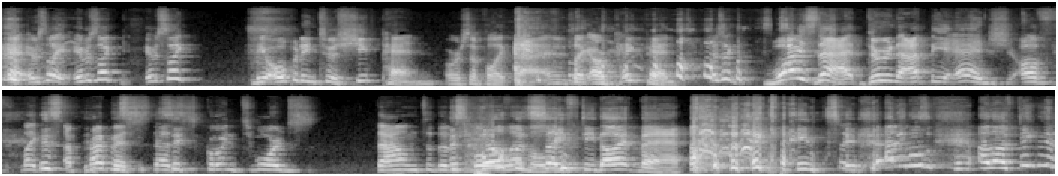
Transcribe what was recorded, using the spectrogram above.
Yeah, it was like it was like it was like the opening to a sheep pen or something like that, and it's like our pig pen. I was like, why is that doing at the edge of like This- a preface this- that's this- going towards down to the This lower health level? and safety nightmare they came to, and it was, and I think that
